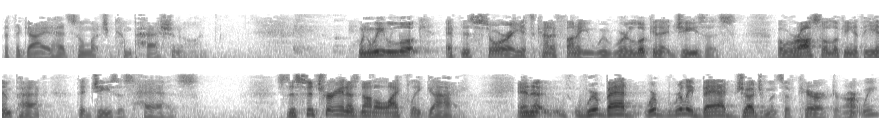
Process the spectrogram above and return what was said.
that the guy had had so much compassion on. When we look at this story, it's kind of funny. We're looking at Jesus, but we're also looking at the impact that Jesus has. So the centurion is not a likely guy. And uh, we're bad, we're really bad judgments of character, aren't we?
